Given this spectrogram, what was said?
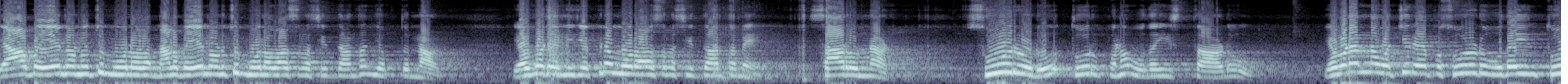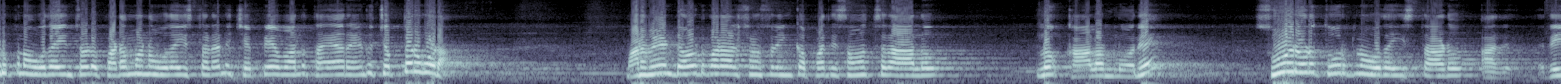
యాభై ఏళ్ళ నుంచి మూల నలభై ఏళ్ళ నుంచి మూలవాసుల సిద్ధాంతం చెప్తున్నాడు. ఎవడు ఎన్ని చెప్పినా మూలవాసుల సిద్ధాంతమే. సారు ఉన్నాడు. సూర్యుడు తూర్పున ఉదయిస్తాడు. ఎవడన్నా వచ్చి రేపు సూర్యుడు ఉదయం తూర్పున ఉదయించాడు పడమన ఉదయిస్తాడని చెప్పేవాళ్ళు తయారైన చెప్తారు కూడా. మనమేం డౌట్ పడాల్సిన అవసరం ఇంకా పది సంవత్సరాలలో కాలంలోనే సూర్యుడు తూర్పున ఉదయిస్తాడు అది అది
